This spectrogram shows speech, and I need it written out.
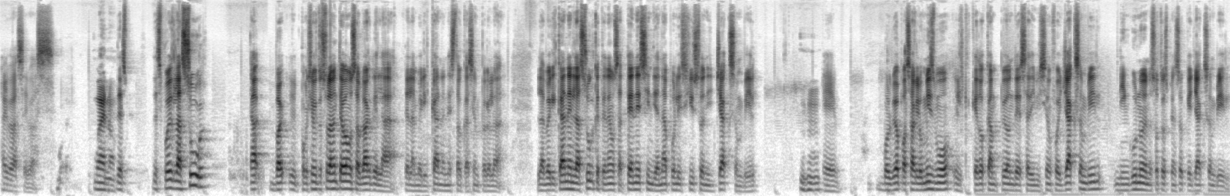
Ahí vas, ahí vas. Bueno, Des- después la sur. Ah, eh, por cierto, solamente vamos a hablar de la, de la americana en esta ocasión, pero la, la americana en la sur que tenemos a Tennessee, Indianapolis, Houston y Jacksonville. Eh, volvió a pasar lo mismo. El que quedó campeón de esa división fue Jacksonville. Ninguno de nosotros pensó que Jacksonville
